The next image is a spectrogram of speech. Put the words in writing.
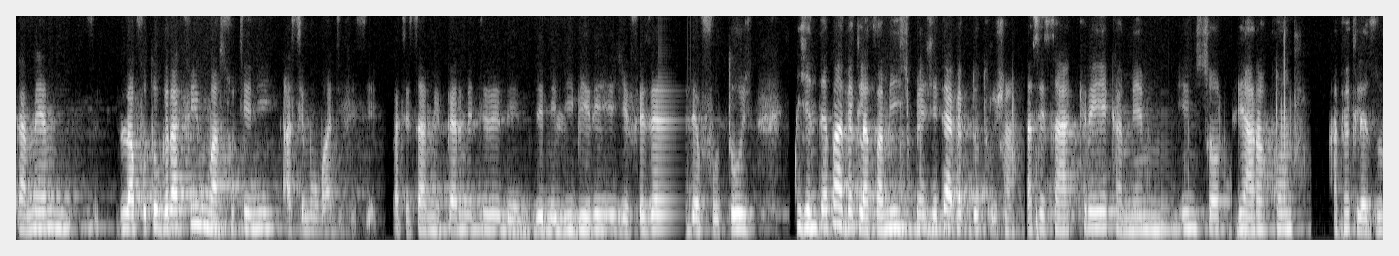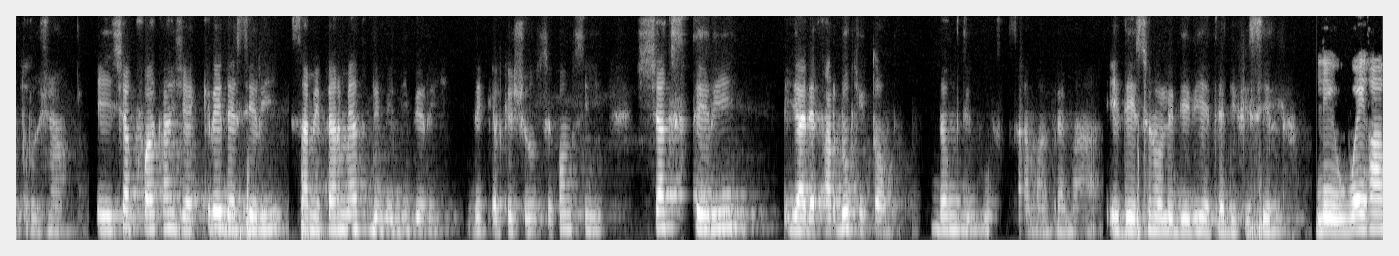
quand même, la photographie m'a soutenue à ce moment difficile. Parce que ça me permettait de, me libérer. Je faisais des photos. Je n'étais pas avec la famille, mais j'étais avec d'autres gens. Parce que ça a créé quand même une sorte de rencontre avec les autres gens. Et chaque fois quand j'ai créé des séries, ça me permet de me libérer de quelque chose. C'est comme si chaque série, il y a des fardeaux qui tombent. Donc, du coup, ça m'a vraiment aidé, sinon le début était difficile. Léo Weira,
